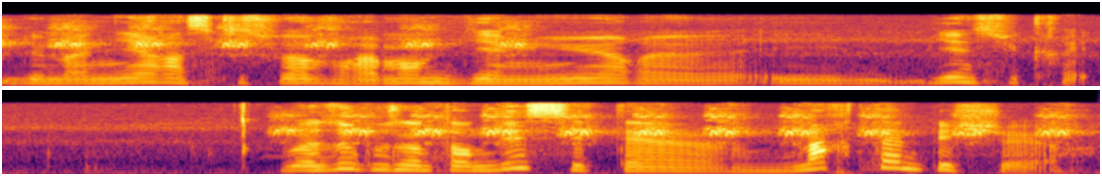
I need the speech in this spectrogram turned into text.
de manière à ce qu'il soit vraiment bien mûr euh, et bien sucré. L'oiseau que vous entendez, c'est un martin pêcheur.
